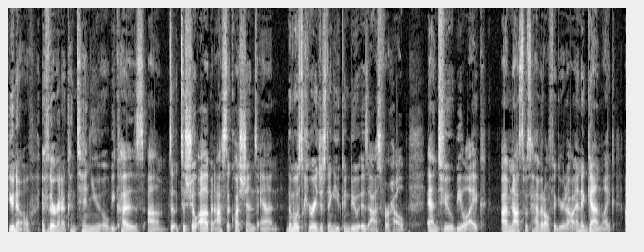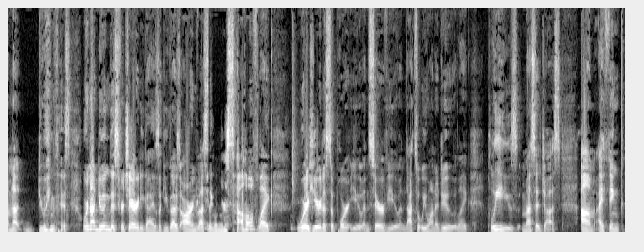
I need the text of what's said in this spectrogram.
you know, if they're going to continue because um, to, to show up and ask the questions. And the most courageous thing you can do is ask for help and to be like, I'm not supposed to have it all figured out. And again, like, I'm not doing this. We're not doing this for charity, guys. Like, you guys are investing in yourself. Like, we're here to support you and serve you. And that's what we want to do. Like, please message us. Um, I think,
